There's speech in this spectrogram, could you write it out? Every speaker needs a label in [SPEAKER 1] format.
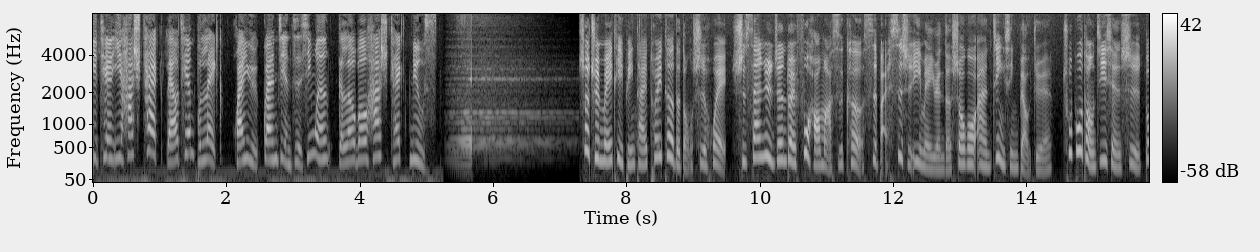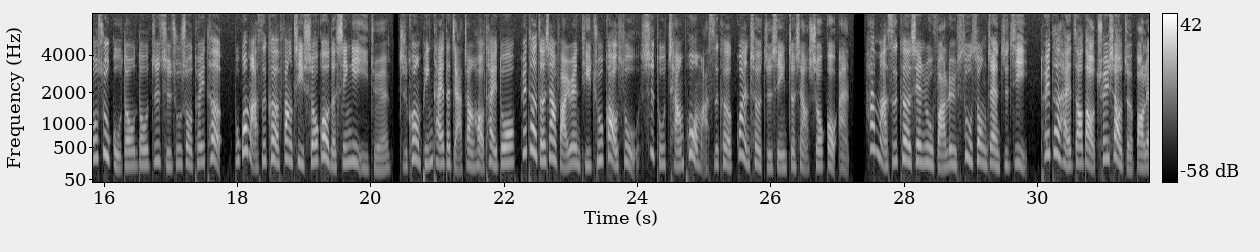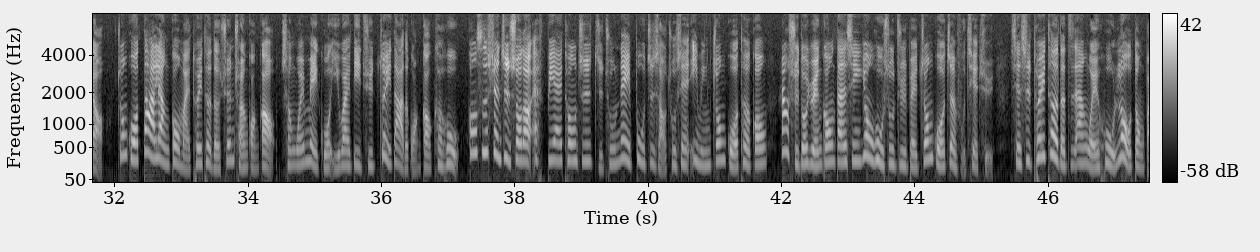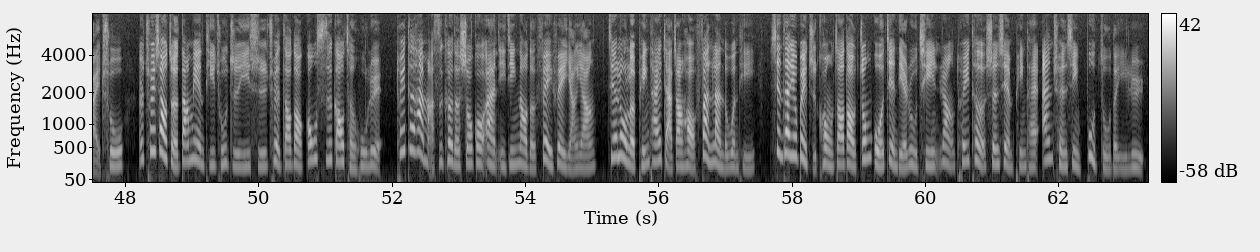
[SPEAKER 1] 一天一 hashtag 聊天不累，环宇关键字新闻 global hashtag news。
[SPEAKER 2] 社群媒体平台推特的董事会十三日针对富豪马斯克四百四十亿美元的收购案进行表决。初步统计显示，多数股东都支持出售推特。不过，马斯克放弃收购的心意已决，指控平台的假账号太多。推特则向法院提出告诉，试图强迫马斯克贯彻执行这项收购案。和马斯克陷入法律诉讼战之际，推特还遭到吹哨者爆料。中国大量购买推特的宣传广告，成为美国以外地区最大的广告客户。公司甚至收到 FBI 通知，指出内部至少出现一名中国特工，让许多员工担心用户数据被中国政府窃取，显示推特的治安维护漏洞百出。而吹哨者当面提出质疑时，却遭到公司高层忽略。推特和马斯克的收购案已经闹得沸沸扬扬，揭露了平台假账号泛滥的问题。现在又被指控遭到中国间谍入侵，让推特深陷平台安全性不足的疑虑。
